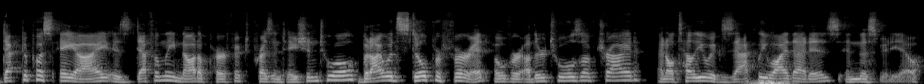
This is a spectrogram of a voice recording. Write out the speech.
Decktopus AI is definitely not a perfect presentation tool, but I would still prefer it over other tools I've tried, and I'll tell you exactly why that is in this video.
